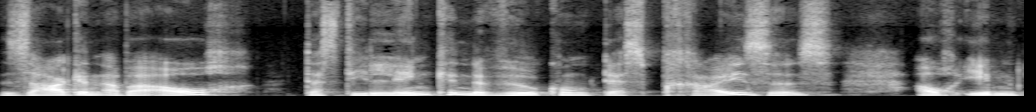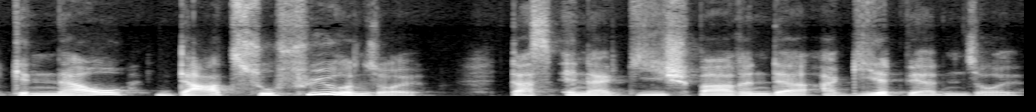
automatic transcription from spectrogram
sagen aber auch, dass die lenkende Wirkung des Preises auch eben genau dazu führen soll, dass energiesparender agiert werden soll.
